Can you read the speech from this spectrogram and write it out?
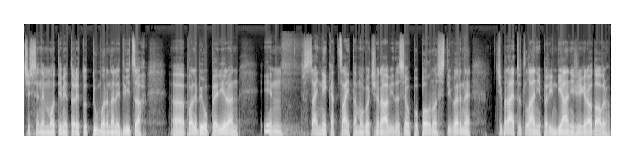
če se ne motim, je torej to tumor na ledvicah, uh, pol je bil operiran in vsaj neka cajta mogoče rabi, da se v popolnosti vrne, čeprav je tudi lani pri Indijani že igral dobro.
